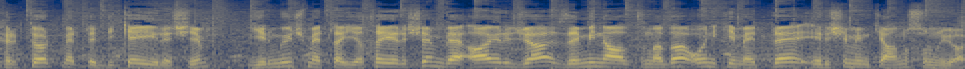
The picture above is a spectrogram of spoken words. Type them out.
44 metre dikey erişim, 23 metre yatay erişim ve ayrıca zemin altına da 12 metre erişim imkanı sunuyor.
